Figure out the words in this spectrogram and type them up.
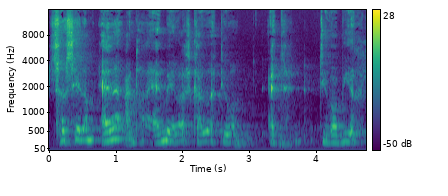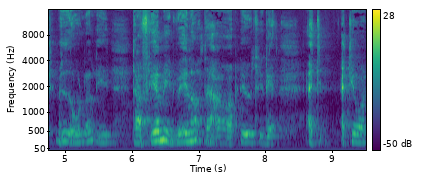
så selvom alle andre anmeldere skrev, at, det var, at de var virkelig vidunderlige. Der er flere af mine venner, der har oplevet det der, at, at det var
